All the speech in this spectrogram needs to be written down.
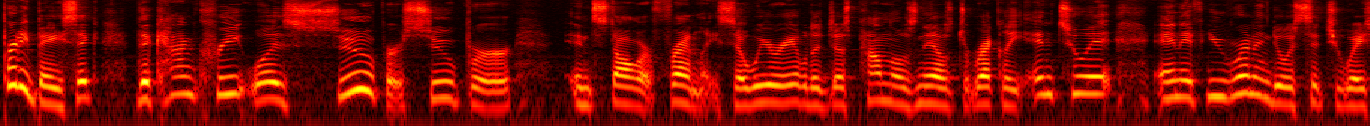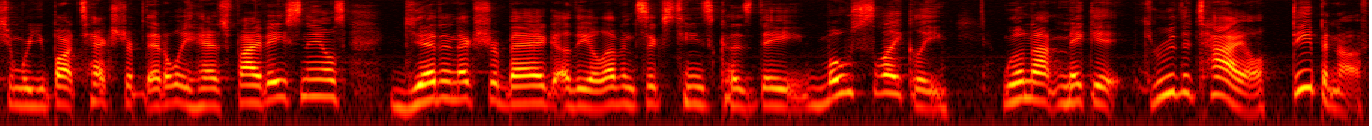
Pretty basic. The concrete was super, super installer friendly. So we were able to just pound those nails directly into it. And if you run into a situation where you bought tack strip that only has 5 ace nails, get an extra bag of the 11 16s because they most likely will not make it through the tile deep enough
